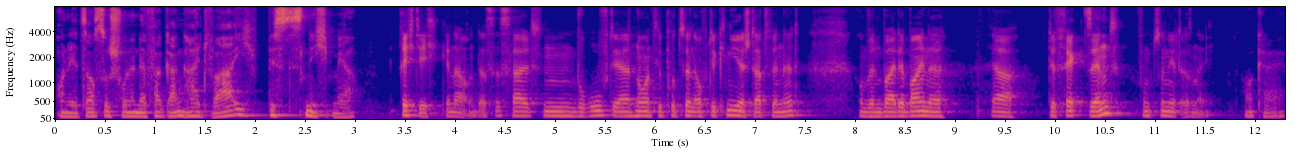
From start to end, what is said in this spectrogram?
Und jetzt sagst du schon, in der Vergangenheit war ich, bist es nicht mehr. Richtig, genau. Das ist halt ein Beruf, der 90 Prozent auf die Knie stattfindet. Und wenn beide Beine ja, defekt sind, funktioniert das nicht. Okay.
